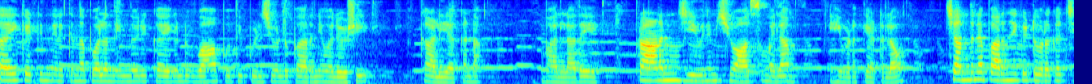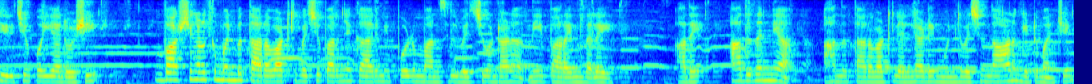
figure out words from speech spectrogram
കൈ കെട്ടി നിൽക്കുന്ന പോലെ നിന്നൊരു കൈ കൊണ്ട് വാ പൊത്തി പിടിച്ചുകൊണ്ട് പറഞ്ഞു വലോഷി കളിയാക്കണ്ട. വല്ലാതെ പ്രാണനും ജീവനും ശ്വാസവുമെല്ലാം ഇവിടെ കേട്ടല്ലോ? ചന്ദന പറഞ്ഞു കേട്ട് ഉറക്കെ ചിരിച്ചു പോയി അലോഷി. വർഷങ്ങൾക്ക് മുൻപ് തറവാട്ടിൽ വെച്ച് പറഞ്ഞ കാര്യം ഇപ്പോഴും മനസ്സിൽ വെച്ചുകൊണ്ടാണ് നീ പറയുന്നതല്ലേ? അതെ അത് തന്നെയാ. അന്ന് തറവാട്ടിൽ എല്ലാവരുടെയും മുന്നിൽ വെച്ച് നാണം കിട്ടും മനുഷ്യൻ.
